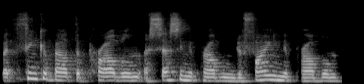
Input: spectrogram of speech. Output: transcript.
but think about the problem, assessing the problem, defining the problem,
